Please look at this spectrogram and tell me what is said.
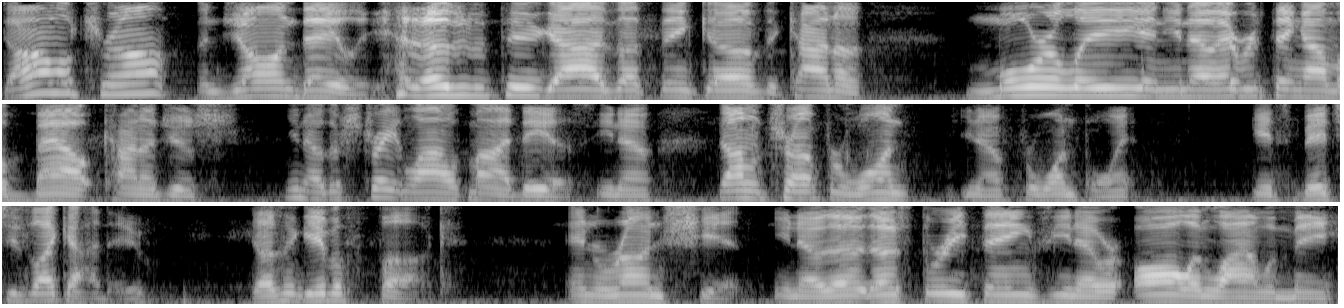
Donald Trump and John Daly. Those are the two guys I think of that kind of morally and you know everything I'm about kind of just you know they're straight in line with my ideas. You know, Donald Trump for one, you know, for one point, gets bitches like I do, doesn't give a fuck, and runs shit. You know, th- those three things, you know, are all in line with me.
